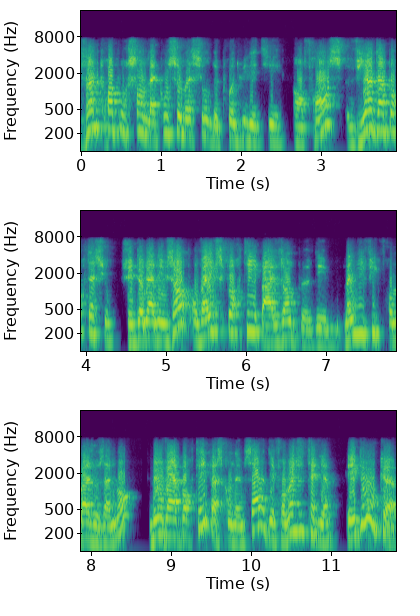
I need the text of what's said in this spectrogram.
23% de la consommation de produits laitiers en France vient d'importation. Je vais donner un exemple. On va exporter, par exemple, des magnifiques fromages aux Allemands mais on va apporter, parce qu'on aime ça, des fromages italiens. Et donc, euh,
